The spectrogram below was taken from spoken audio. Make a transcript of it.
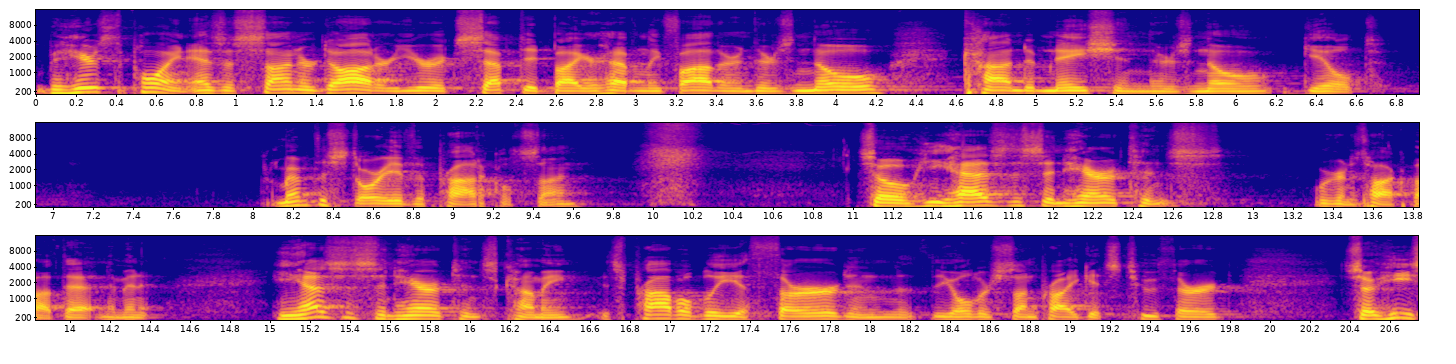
but here's the point as a son or daughter, you're accepted by your Heavenly Father, and there's no condemnation, there's no guilt. Remember the story of the prodigal son? So he has this inheritance. We're going to talk about that in a minute. He has this inheritance coming. It's probably a third, and the older son probably gets two thirds. So he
